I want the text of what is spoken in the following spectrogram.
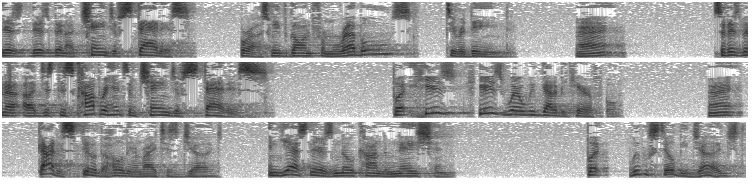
There's, there's been a change of status for us. We've gone from rebels to redeemed, right? So there's been a, a, just this comprehensive change of status. But here's, here's where we've got to be careful, right? God is still the holy and righteous judge. And yes, there is no condemnation, but we will still be judged.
